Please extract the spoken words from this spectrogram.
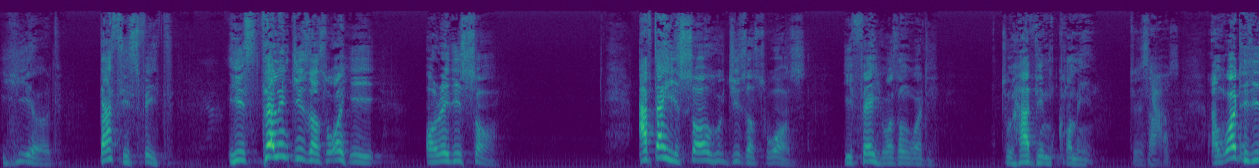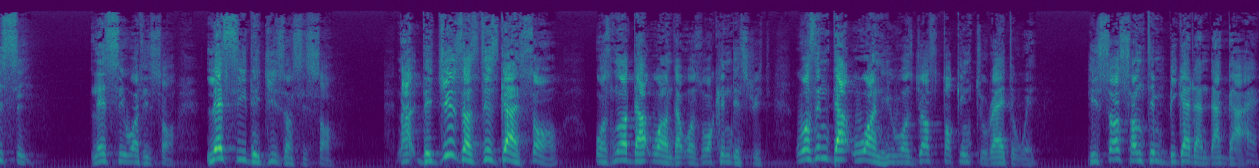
Healed. That's his faith. He's telling Jesus what he already saw. After he saw who Jesus was, he felt he wasn't worthy to have him come in to his house. And what did he see? Let's see what he saw. Let's see the Jesus he saw. Now, the Jesus this guy saw was not that one that was walking the street. It wasn't that one he was just talking to right away. He saw something bigger than that guy.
